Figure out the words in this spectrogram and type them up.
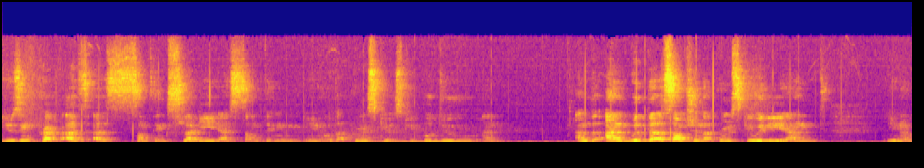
using prep as, as something slutty, as something, you know, that promiscuous people do and and and with the assumption that promiscuity and you know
